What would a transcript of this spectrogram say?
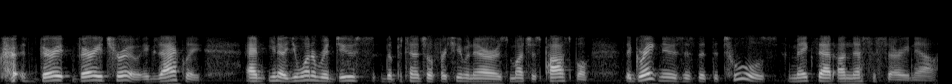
Very, very true. Exactly. And you know, you want to reduce the potential for human error as much as possible. The great news is that the tools make that unnecessary now.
